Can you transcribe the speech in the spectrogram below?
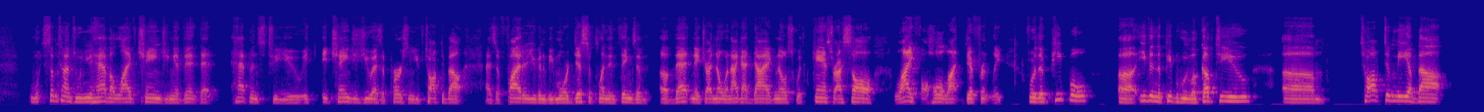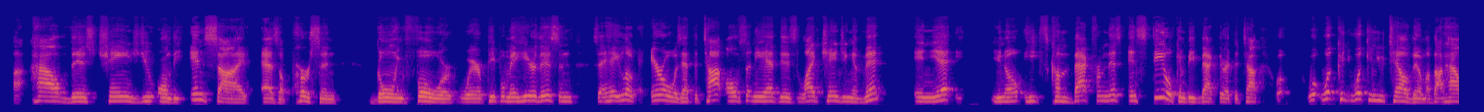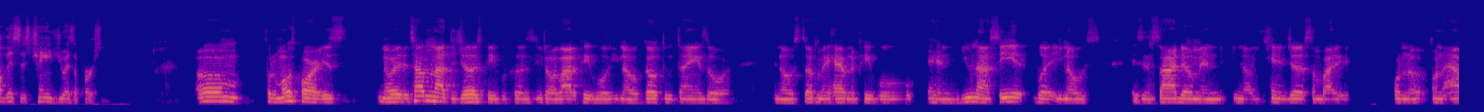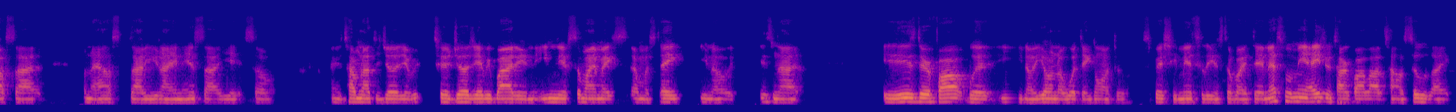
sometimes when you have a life changing event that happens to you, it, it changes you as a person. You've talked about as a fighter, you're going to be more disciplined and things of, of that nature. I know when I got diagnosed with cancer, I saw life a whole lot differently. For the people, uh, even the people who look up to you, um, talk to me about uh, how this changed you on the inside as a person going forward, where people may hear this and say, hey, look, Errol was at the top. All of a sudden, he had this life changing event, and yet, you know, he's come back from this and still can be back there at the top. What, what, could, what can you tell them about how this has changed you as a person? Um, for the most part, is you know, it's hard not to judge people because you know a lot of people, you know, go through things or you know stuff may happen to people and you not see it, but you know it's it's inside them, and you know you can't judge somebody on the on the outside on the outside of you not in the inside yet. So and it's time not to judge every, to judge everybody, and even if somebody makes a mistake, you know, it's not it is their fault, but you know, you don't know what they're going through, especially mentally and stuff like that. And that's what me and Adrian talk about a lot of times too. Like,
